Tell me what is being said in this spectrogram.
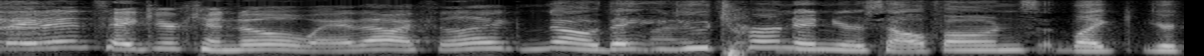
They didn't take your Kindle away though. I feel like no, they, you turn in your cell phones, like your,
